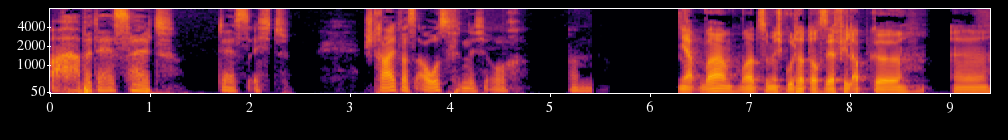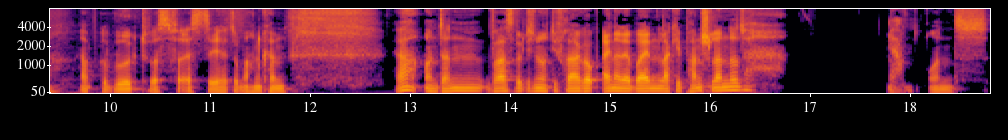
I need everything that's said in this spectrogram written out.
Ah, Aber der ist halt, der ist echt, strahlt was aus, finde ich auch. Ähm, Ja, war, war ziemlich gut, hat auch sehr viel abge, äh, abgewürgt, was für SC hätte machen können. Ja, und dann war es wirklich nur noch die Frage, ob einer der beiden Lucky Punch landet. Ja, und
